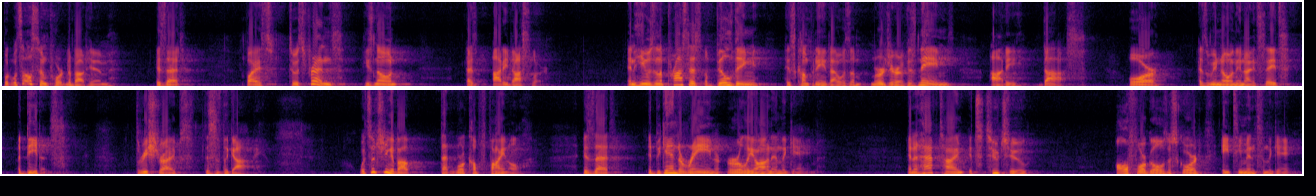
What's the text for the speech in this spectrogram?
But what's also important about him is that by his, to his friends, he's known as Adi Dassler. And he was in the process of building his company that was a merger of his names, Adi Das, or as we know in the United States, Adidas. Three stripes, this is the guy. What's interesting about that World Cup final is that it began to rain early on in the game. And at halftime, it's 2 2. All four goals are scored 18 minutes in the game.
